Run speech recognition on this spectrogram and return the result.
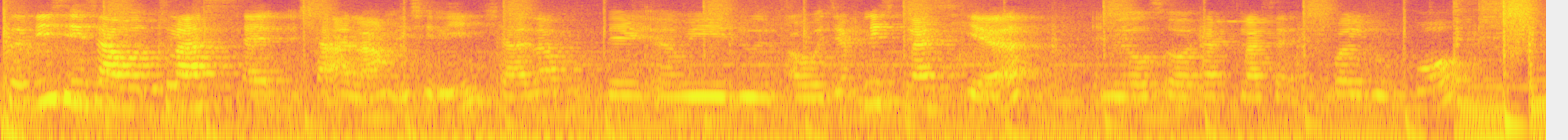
So this is our class at class here and we also have class at Kuala Lumpur.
